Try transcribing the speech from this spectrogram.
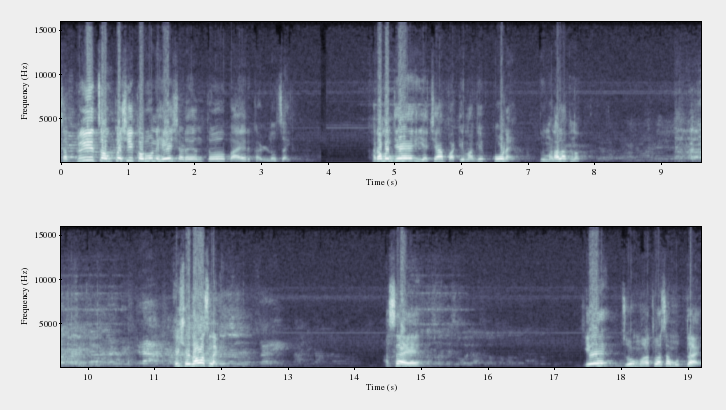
सगळी चौकशी करून हे षडयंत्र बाहेर काढलं जाईल. खरं म्हणजे याच्या पाठीमागे कोण आहे? तुम्ही म्हणालात ना. हे शोधावंच लागेल. असं आहे जे जो महत्त्वाचा मुद्दा आहे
